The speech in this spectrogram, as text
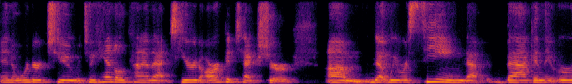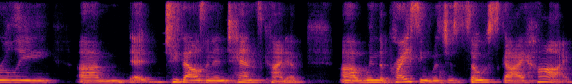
in order to, to handle kind of that tiered architecture um, that we were seeing that back in the early um, 2010s kind of uh, when the pricing was just so sky high.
